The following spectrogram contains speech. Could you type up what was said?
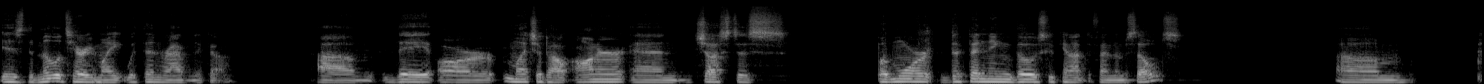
is the military might within Ravnica. Um, they are much about honor and justice, but more defending those who cannot defend themselves. Um,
